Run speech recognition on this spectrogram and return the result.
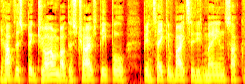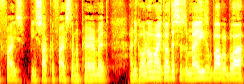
You have this big drama about this tribes people being taken by to these Mayan sacrifice, being sacrificed on a pyramid, and you're going, "Oh my god, this is amazing!" Blah blah blah.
